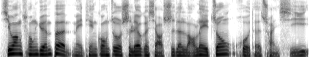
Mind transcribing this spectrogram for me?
希望从原本每天工作十六个小时的劳累中获得喘息。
